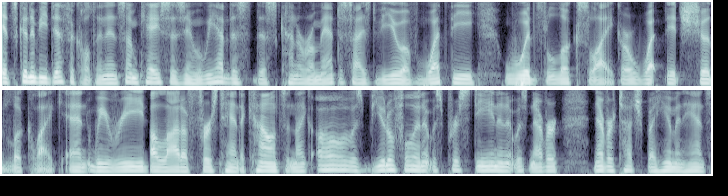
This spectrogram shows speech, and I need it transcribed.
it's going to be difficult. And in some cases, you know, we have this this kind of romanticized view of what the woods looks like or what it should look like. And we read a lot of firsthand accounts and like, oh, it was beautiful and it was pristine and it was never never touched by human hands.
